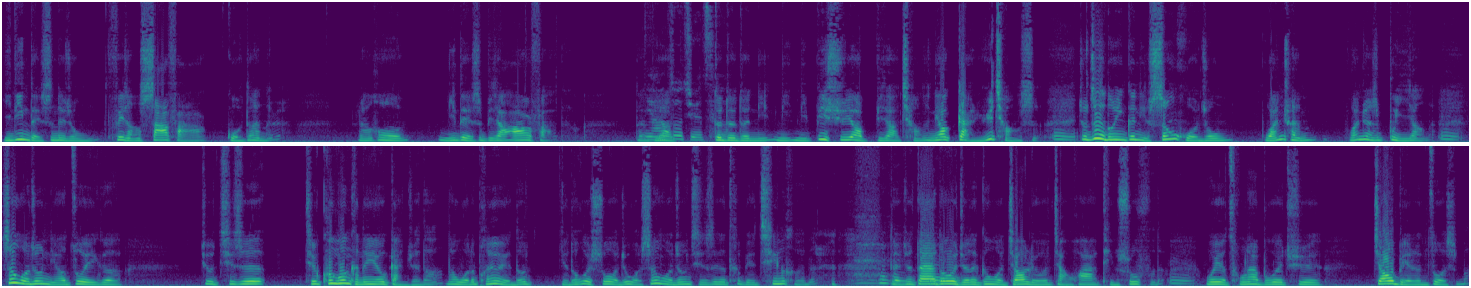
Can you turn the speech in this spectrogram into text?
一定得是那种非常杀伐果断的人，然后你得是比较阿尔法的，对，你要做决策。对对对，你你你必须要比较强势，你要敢于强势。嗯。就这个东西跟你生活中完全完全是不一样的。嗯。生活中你要做一个，就其实其实坤坤可能也有感觉到，那我的朋友也都也都会说我，就我生活中其实是个特别亲和的人，对，就大家都会觉得跟我交流讲话挺舒服的，嗯。我也从来不会去教别人做什么，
